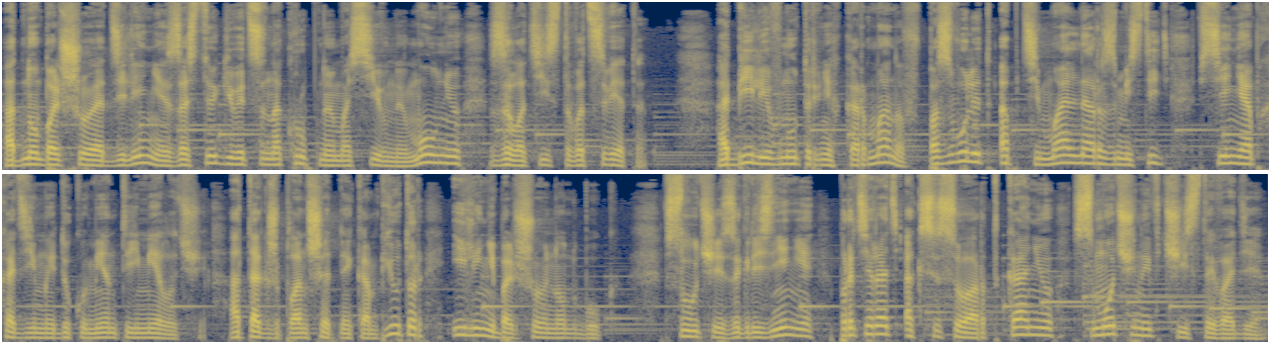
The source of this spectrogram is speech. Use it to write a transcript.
Одно большое отделение застегивается на крупную массивную молнию золотистого цвета. Обилие внутренних карманов позволит оптимально разместить все необходимые документы и мелочи, а также планшетный компьютер или небольшой ноутбук. В случае загрязнения протирать аксессуар тканью, смоченной в чистой воде.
